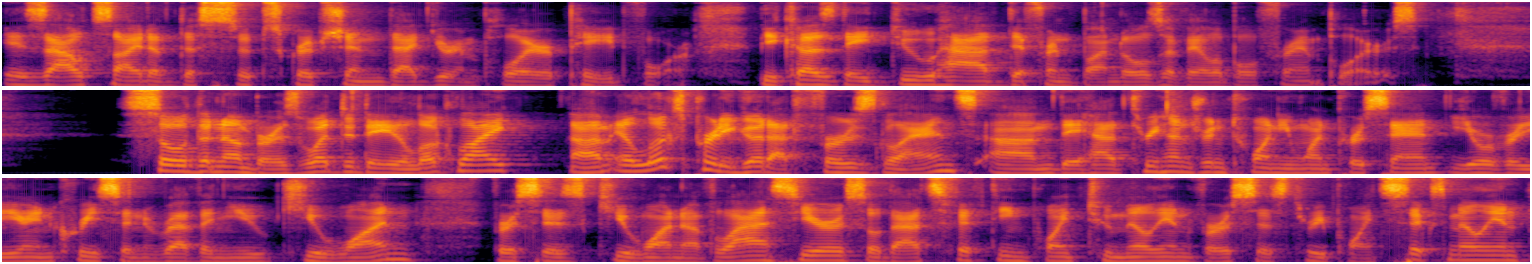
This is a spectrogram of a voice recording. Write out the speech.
is outside of the subscription that your employer paid for because they do have different bundles available for employers. So the numbers, what do they look like? Um, it looks pretty good at first glance. Um, they had 321% year over year increase in revenue Q1 versus Q1 of last year. So that's 15.2 million versus 3.6 million.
